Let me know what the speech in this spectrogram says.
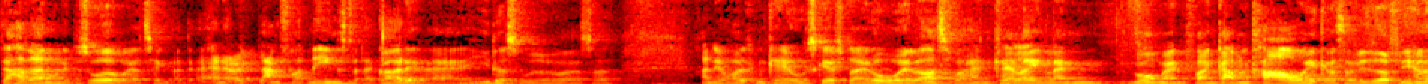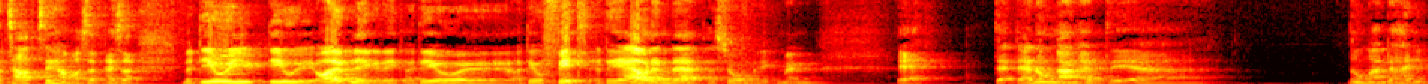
der har været nogle episoder, hvor jeg tænkte, at han er jo ikke langt fra den eneste, der gør det af idrætsudøver. Altså, René Holten kan jeg huske efter et OL også, hvor han kalder en eller anden nordmand for en gammel krav, ikke? og så videre, fordi han har tabt til ham. Og så, altså, men det er, jo i, det er jo i øjeblikket, ikke? Og, det er jo, øh, og det er jo fedt, og det er jo den der passion, ikke? men ja, der, der er nogle gange, at det er, nogle gange, der, har de,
